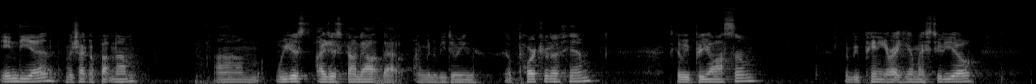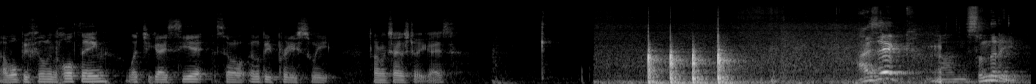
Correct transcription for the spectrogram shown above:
India, Visakhapatnam. Um, we just I just found out that I'm gonna be doing a portrait of him. It's gonna be pretty awesome. I'm gonna be painting it right here in my studio. I won't be filming the whole thing. Let you guys see it. So it'll be pretty sweet. So I'm excited to show you guys. Isaac! 난 Sundari.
